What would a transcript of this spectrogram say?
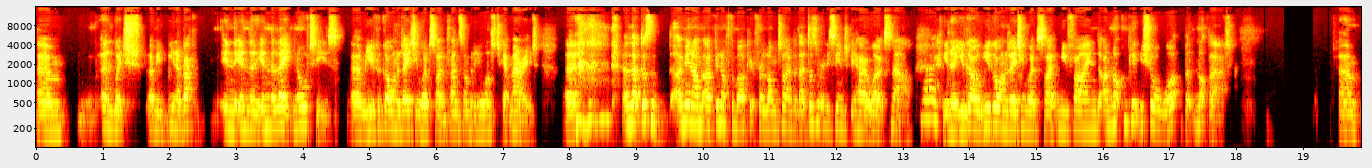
Um, and which I mean, you know, back in in the in the late noughties, um, you could go on a dating website and find somebody who wanted to get married. Uh, and that doesn't i mean i have been off the market for a long time but that doesn't really seem to be how it works now no. you know you go you go on a dating website and you find i'm not completely sure what but not that um,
